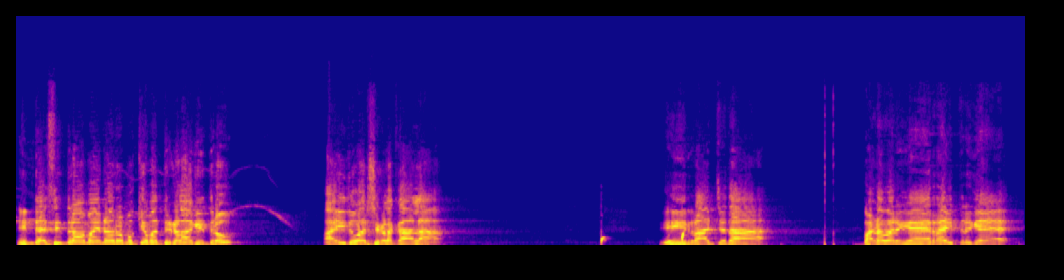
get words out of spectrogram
ಹಿಂದೆ ಸಿದ್ದರಾಮಯ್ಯನವರು ಮುಖ್ಯಮಂತ್ರಿಗಳಾಗಿದ್ರು. ಐದು ವರ್ಷಗಳ ಕಾಲ ಈ ರಾಜ್ಯದ ಬಡವರಿಗೆ, ರೈತರಿಗೆ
